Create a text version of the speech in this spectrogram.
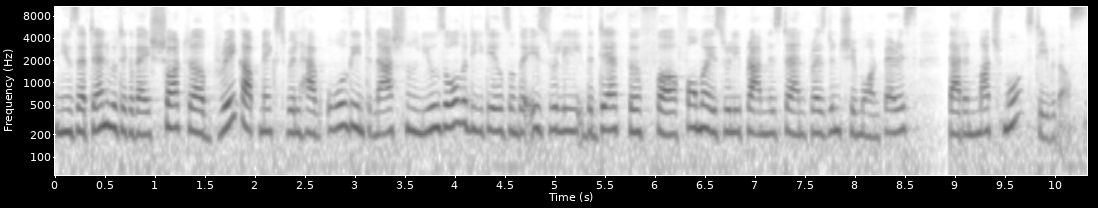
News at 10. We'll take a very short uh, break. Up next, we'll have all the international news, all the details on the Israeli, the death of uh, former Israeli Prime Minister and President Shimon Peres. That and much more. Stay with us.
